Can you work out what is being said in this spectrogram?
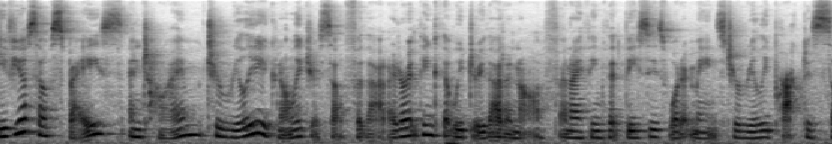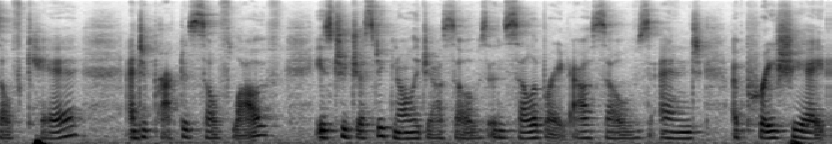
give yourself space and time to really acknowledge yourself for that. I don't think that we do that enough. And I think that this is what it means to really practice self care and to practice self love is to just acknowledge ourselves and celebrate ourselves and appreciate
